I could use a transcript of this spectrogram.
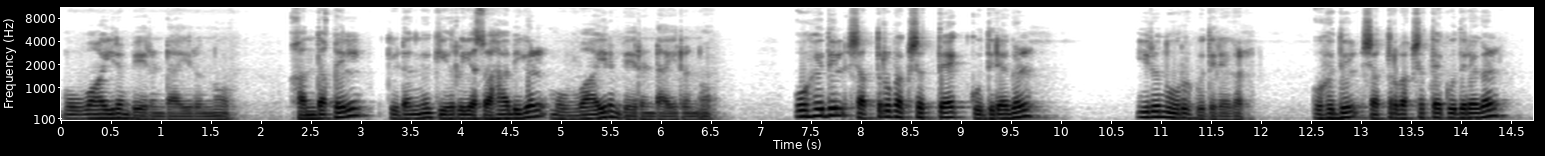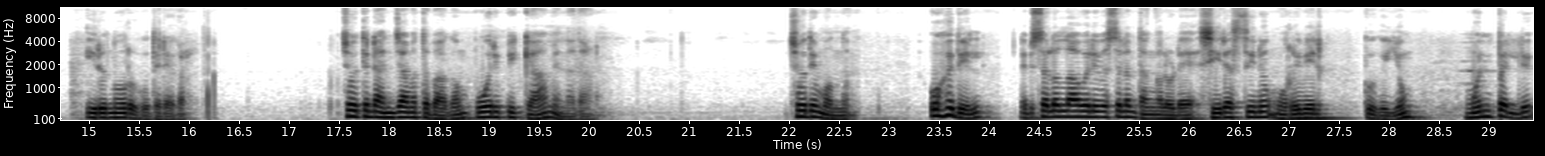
മൂവായിരം പേരുണ്ടായിരുന്നു. ഖന്തക്കിൽ കിടങ്ങ് കീറിയ സ്വഹാബികൾ മൂവായിരം പേരുണ്ടായിരുന്നു. ഉഹദിൽ ശത്രുപക്ഷത്തെ കുതിരകൾ ഇരുന്നൂറ് കുതിരകൾ. ഉഹദിൽ ശത്രുപക്ഷത്തെ കുതിരകൾ ഇരുന്നൂറ് കുതിരകൾ. ചോദ്യത്തിന്റെ അഞ്ചാമത്തെ ഭാഗം പൂരിപ്പിക്കാം എന്നതാണ്. ചോദ്യം ഒന്ന്. ഉഹദിൽ നബി സല്ലല്ലാഹു അലൈഹി വസല്ലം തങ്ങളുടെ ശിരസ്സിനു മുറിവേൽക്കുകയും മുൻപല്ല്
